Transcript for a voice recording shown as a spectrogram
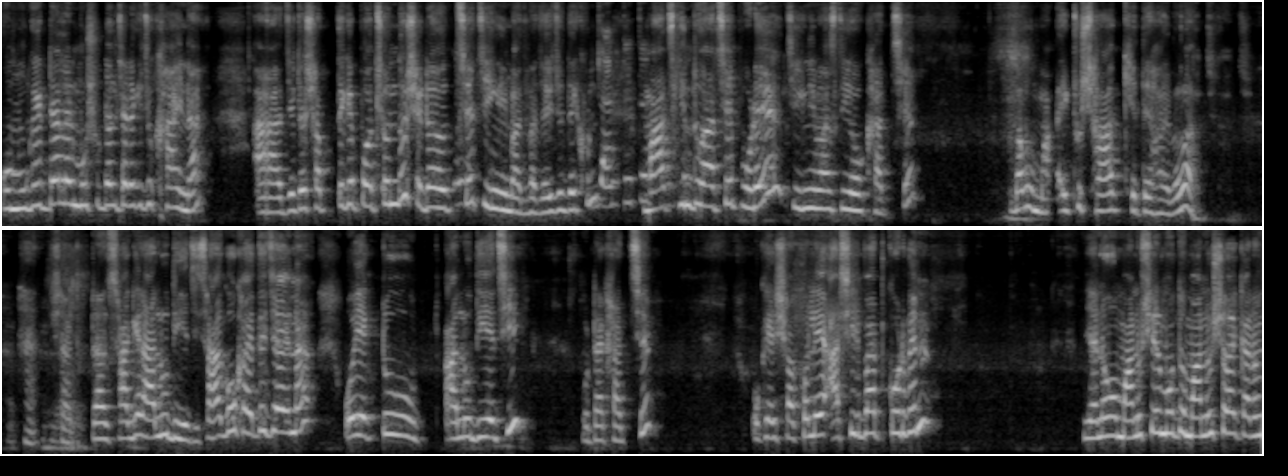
ও মুগের ডাল আর মসুর ডাল ছাড়া কিছু খায় না। আর যেটা সব থেকে পছন্দ সেটা হচ্ছে চিংড়ি মাছ ভাজা। এই যে দেখুন মাছ কিন্তু আছে পড়ে চিংড়ি মাছ দিয়ে ও খাচ্ছে। বাবু মা- একটু শাক খেতে হয় বাবা। হ্যাঁ শাকটা শাকের আলু দিয়েছি। শাকও খাইতে চায় না ওই একটু আলু দিয়েছি ওটা খাচ্ছে। ওকে সকলে আশীর্বাদ করবেন যেন ও মানুষের মতো মানুষ হয় কারণ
